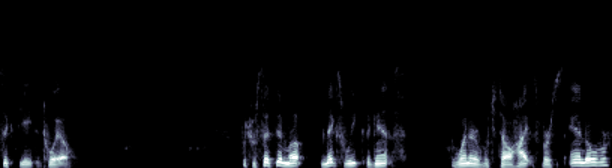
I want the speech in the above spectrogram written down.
68 to 12, which will set them up next week against the winner of Wichita Heights versus Andover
